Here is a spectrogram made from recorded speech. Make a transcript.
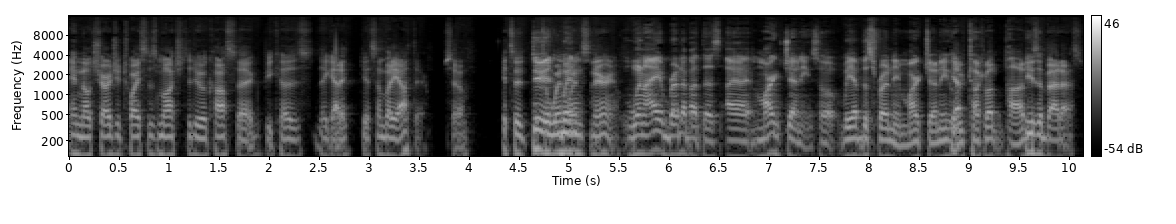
and they'll charge you twice as much to do a cost seg because they got to get somebody out there. So it's a, Dude, it's a win-win when, scenario. When I read about this, I Mark Jenney. So we have this friend named Mark Jenney who yep. we've talked about in the pod. He's a badass.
